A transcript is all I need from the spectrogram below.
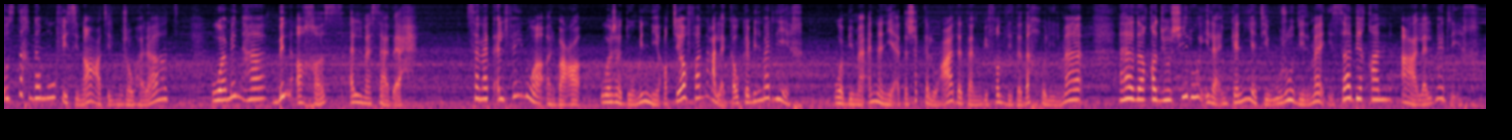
أستخدم في صناعة المجوهرات ومنها بالأخص المسابح. سنة 2004 وجدوا مني أطيافا على كوكب المريخ. وبما أنني أتشكل عادة بفضل تدخل الماء هذا قد يشير إلى إمكانية وجود الماء سابقا على المريخ.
